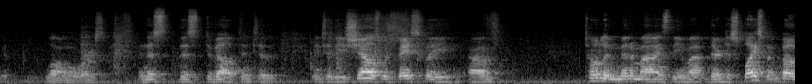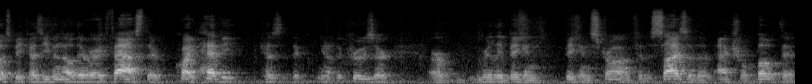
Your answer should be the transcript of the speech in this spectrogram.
with long oars, and this this developed into into these shells, which basically um, totally minimize the amount. They're displacement boats because even though they're very fast, they're quite heavy because the you know the crews are are really big and big and strong for the size of the actual boat. The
